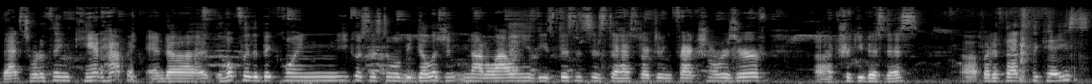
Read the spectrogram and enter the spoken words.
that sort of thing can't happen. And uh, hopefully, the Bitcoin ecosystem will be diligent and not allow any of these businesses to have start doing fractional reserve, uh, tricky business. Uh, but if that's the case,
